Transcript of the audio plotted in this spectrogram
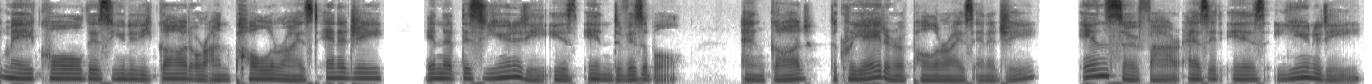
may call this unity God or unpolarized energy in that this unity is indivisible and God, the creator of polarized energy, insofar as it is unity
